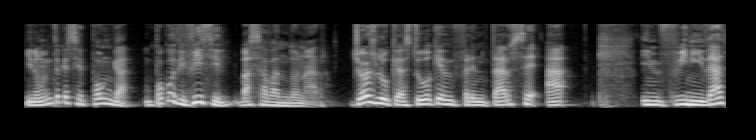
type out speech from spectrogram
y en el momento que se ponga un poco difícil vas a abandonar. George Lucas tuvo que enfrentarse a infinidad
